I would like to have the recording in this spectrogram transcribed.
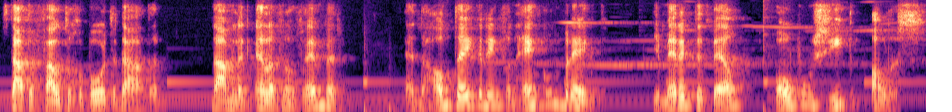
staat een foute geboortedatum namelijk 11 november. En de handtekening van Henk ontbreekt. Je merkt het wel, Opel ziet alles.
